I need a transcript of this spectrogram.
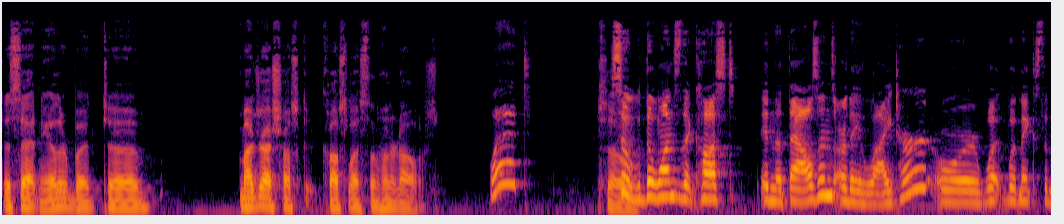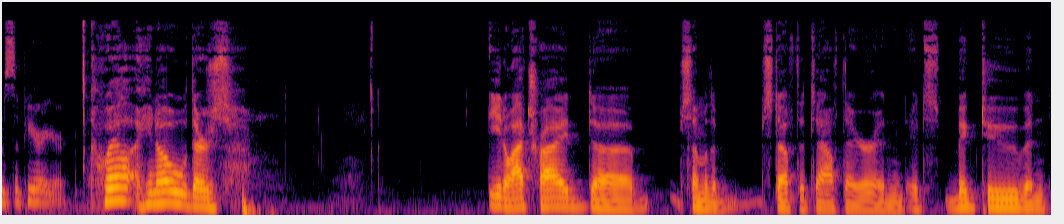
this, that, and the other. But uh, my drive shafts cost less than hundred dollars. So, So the ones that cost in the thousands are they lighter or what? What makes them superior? Well, you know, there's, you know, I tried uh, some of the stuff that's out there, and it's big tube and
